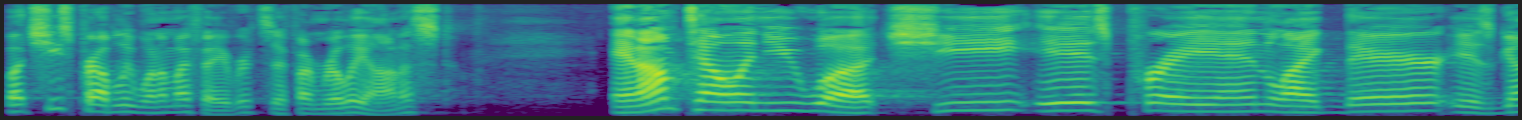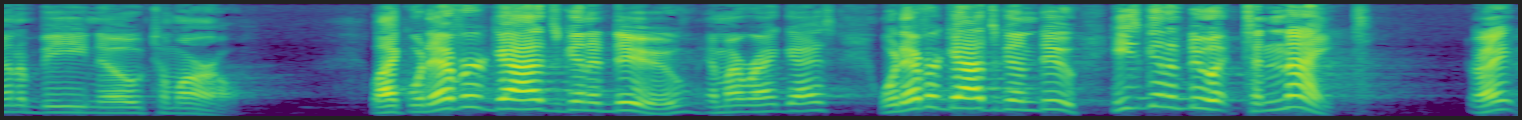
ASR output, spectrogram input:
But she's probably one of my favorites, if I'm really honest. And I'm telling you what, she is praying like there is going to be no tomorrow. Like whatever God's going to do, am I right, guys? Whatever God's going to do, He's going to do it tonight, right?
